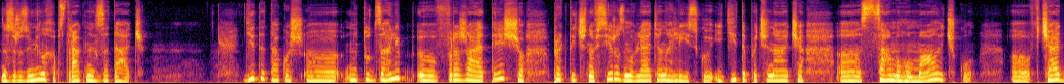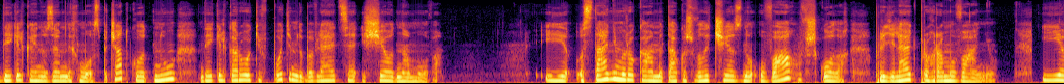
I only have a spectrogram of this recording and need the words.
незрозумілих абстрактних задач. Діти також, ну тут взагалі вражає те, що практично всі розмовляють англійською, і діти, починаючи з самого маличку, вчать декілька іноземних мов. Спочатку одну, декілька років, потім додається іще одна мова. І останніми роками також величезну увагу в школах приділяють програмуванню. І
